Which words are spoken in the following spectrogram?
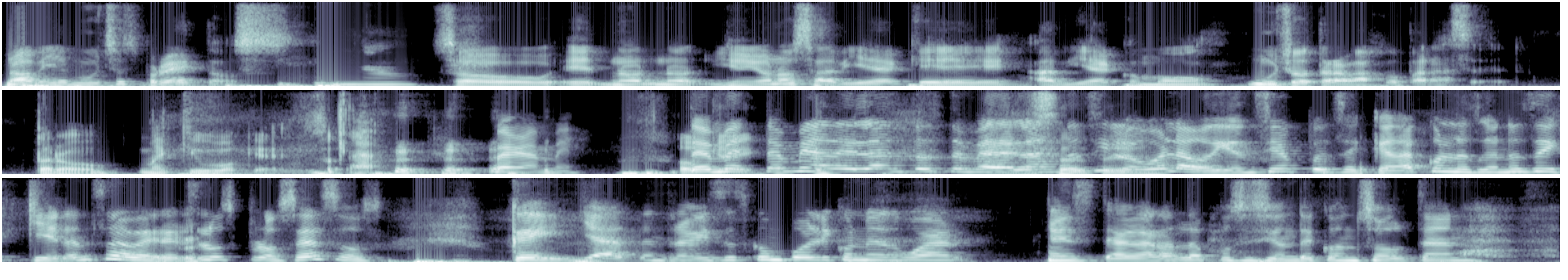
no había muchos proyectos. No. So, it, no, no, yo, yo no sabía que había como mucho trabajo para hacer pero me equivoqué. So. Ah, espérame. okay. te, me, te, me, adelantas, te me adelantas so, y sí. luego la audiencia pues se queda con las ganas de quieren saber los procesos. Ok, ya, te entrevistas con Paul y con Edward, este, agarras la posición de consultant,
